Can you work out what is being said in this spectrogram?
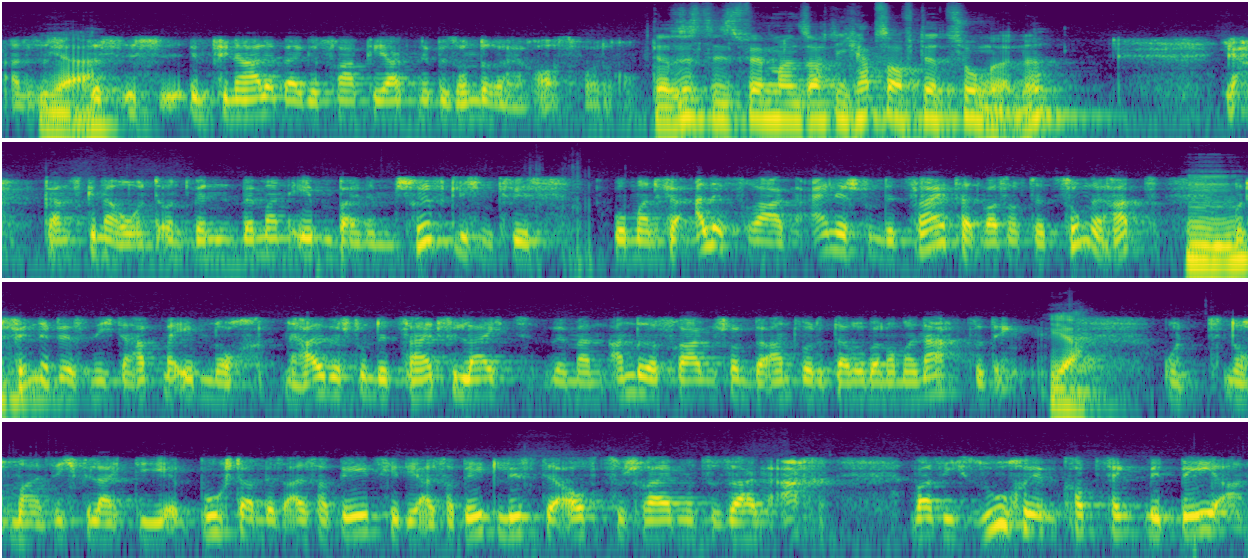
Also das, ja. das ist im Finale bei Gefragt gejagt eine besondere Herausforderung. Das ist es, wenn man sagt, ich habe es auf der Zunge, ne? Ganz genau. Und, und wenn, wenn man eben bei einem schriftlichen Quiz, wo man für alle Fragen eine Stunde Zeit hat, was auf der Zunge hat mhm. und findet es nicht, dann hat man eben noch eine halbe Stunde Zeit vielleicht, wenn man andere Fragen schon beantwortet, darüber nochmal nachzudenken. Ja. Und nochmal sich vielleicht die Buchstaben des Alphabets, hier die Alphabetliste aufzuschreiben und zu sagen, ach, was ich suche im Kopf fängt mit B an.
